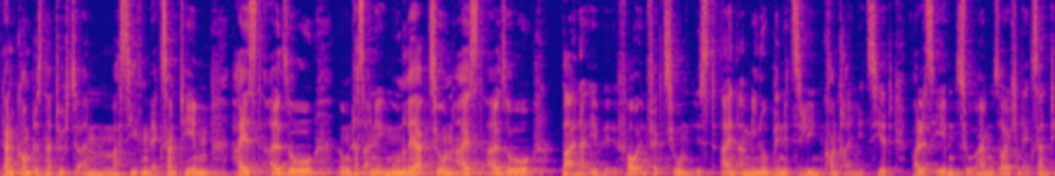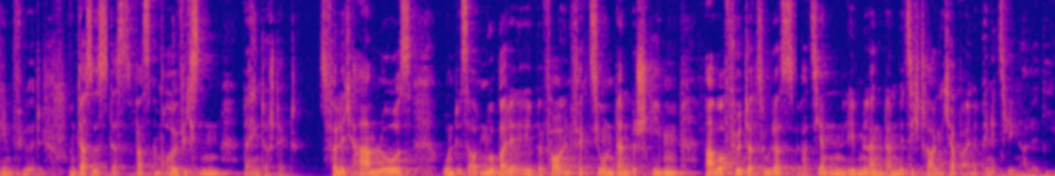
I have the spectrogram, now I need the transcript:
dann kommt es natürlich zu einem massiven Exanthem, heißt also, und das eine Immunreaktion heißt also, bei einer EBV-Infektion ist ein Aminopenicillin kontraindiziert, weil es eben zu einem solchen Exanthem führt. Und das ist das, was am häufigsten dahinter steckt. Ist völlig harmlos und ist auch nur bei der EBV-Infektion dann beschrieben, aber führt dazu, dass Patienten ein Leben lang dann mit sich tragen, ich habe eine Penicillinallergie.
